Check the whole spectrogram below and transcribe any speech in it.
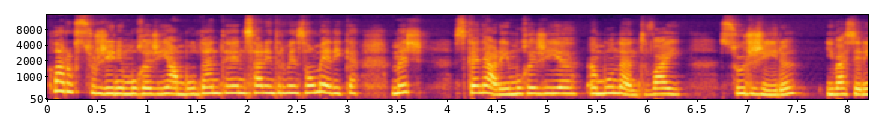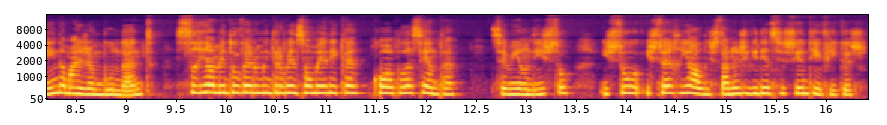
Claro que se surgir hemorragia abundante é necessária intervenção médica, mas se calhar a hemorragia abundante vai surgir e vai ser ainda mais abundante se realmente houver uma intervenção médica com a placenta. Sabiam disto? Isto, isto é real, isto está nas evidências científicas.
